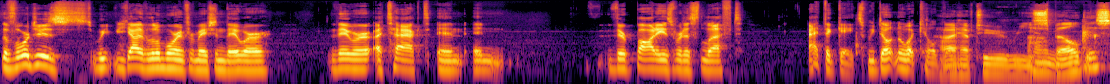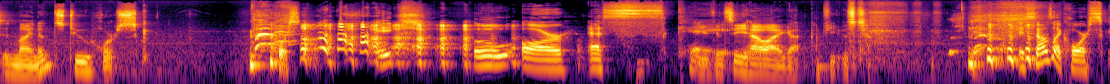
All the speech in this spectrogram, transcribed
the Vorgias. We, we got a little more information. They were they were attacked and and their bodies were just left at the gates. We don't know what killed them. I have to respell this in my notes to Horsk. Horsk. H O R S K. You can see how I got confused. It sounds like Horsk,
